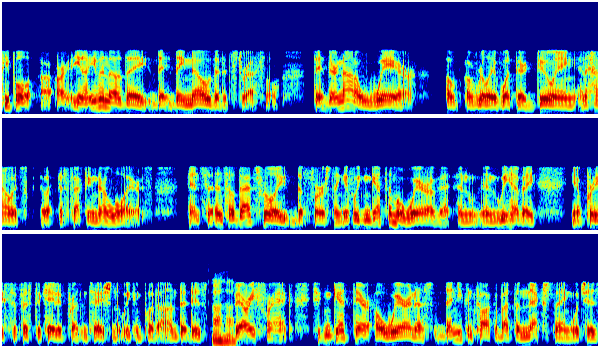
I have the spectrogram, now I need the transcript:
people are, you know, even though they, they, they know that it's stressful, they're not aware of, of really of what they're doing and how it's affecting their lawyers. And so, and so that's really the first thing. If we can get them aware of it, and, and we have a you know, pretty sophisticated presentation that we can put on that is uh-huh. very frank. If you can get their awareness, then you can talk about the next thing, which is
